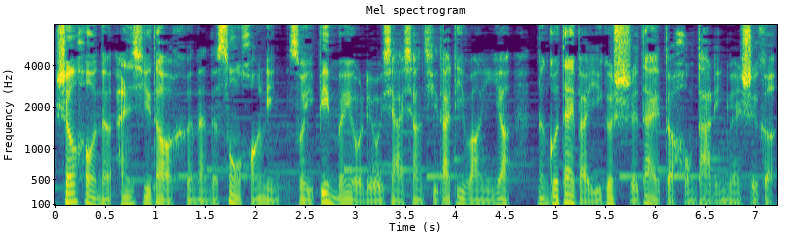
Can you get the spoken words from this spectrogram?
身后能安息到河南的宋皇陵，所以并没有留下像其他帝王一样能够代表一个时代的宏大陵园石刻。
